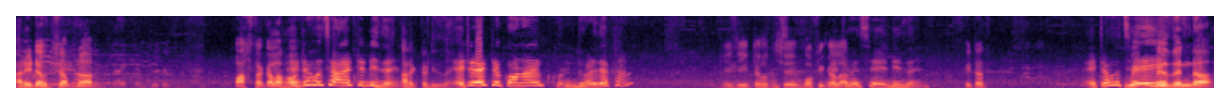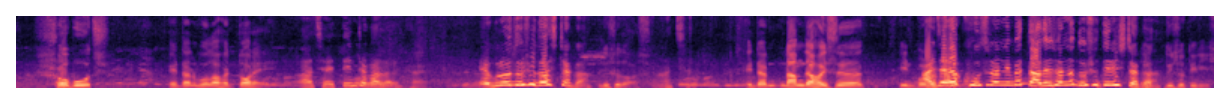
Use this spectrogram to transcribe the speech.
আর এটা হচ্ছে আপনার পাঁচটা কালার হয়। এটা হচ্ছে আরেকটা ডিজাইন আরেকটা ডিজাইন এটার একটা কর্নার ধরে দেখান। এই যে এটা হচ্ছে কফি কালার এটা হচ্ছে এই ডিজাইন এটা এটা হচ্ছে এই মেজেন্ডা সবুজ এটার বলা হয় টরে আচ্ছা তিনটা কালার হ্যাঁ। এগুলো দুশো দশ টাকা। দুশো দশ। আচ্ছা। এটার নাম দেওয়া হয়েছে আর যারা খুচরা নেবে তাদের জন্য দুশো তিরিশ টাকা। দুশো তিরিশ।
